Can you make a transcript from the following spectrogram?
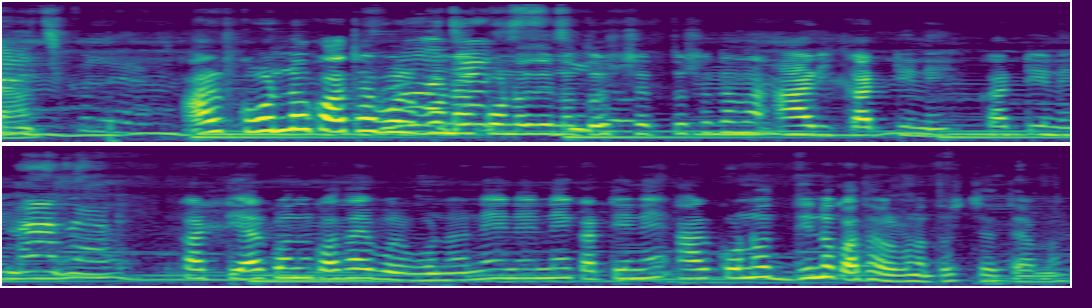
না। আর কোনো কথা বলব না কোনোদিনও তোর সাথে তোর সাথে আমার আরই কাটি নে কাটি নে কাটি আর কোনো কথাই বলব না। নে নে নে কাটি নে আর কোনো দিনও কথা বলব না তোর সাথে আমার।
